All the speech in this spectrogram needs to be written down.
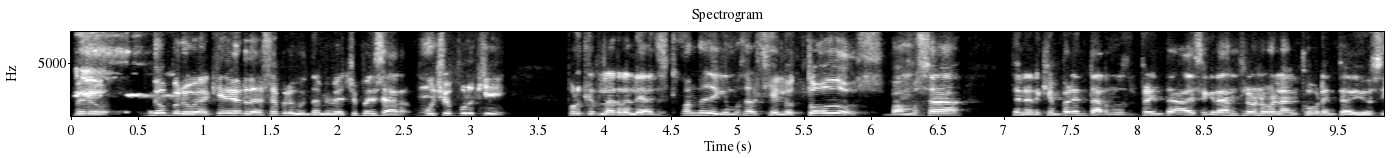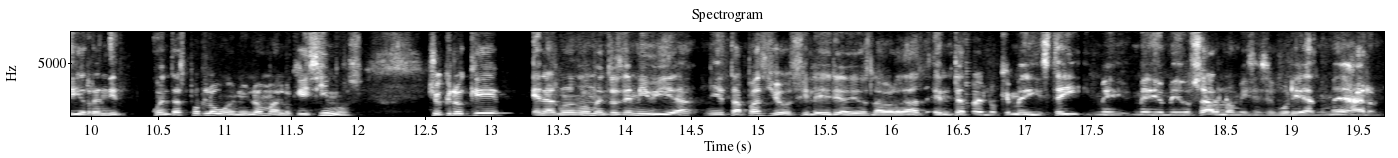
pero, no, pero vea que de verdad esa pregunta a mí me ha hecho pensar mucho porque, porque la realidad es que cuando lleguemos al cielo, todos vamos a tener que enfrentarnos frente a ese gran trono blanco, frente a Dios y rendir cuentas por lo bueno y lo malo que hicimos. Yo creo que en algunos momentos de mi vida y etapas, yo sí le diría a Dios, la verdad, enterré lo que me diste y me, me dio miedo usarlo, me hice seguridad, no me dejaron.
